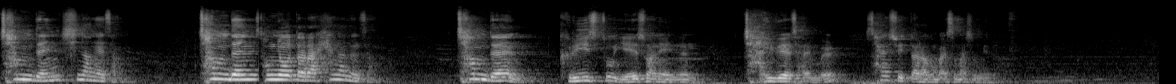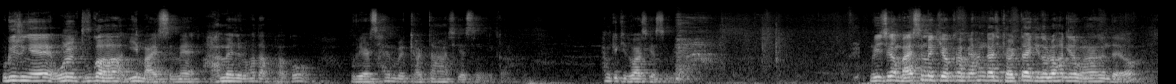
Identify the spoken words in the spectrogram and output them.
참된 신앙의 삶, 참된 성령을 따라 행하는 삶, 참된 그리스도 예수 안에 있는 자유의 삶을 살 수 있다라고 말씀하십니다. 우리 중에 오늘 누가 이 말씀에 아멘으로 화답하고 우리의 삶을 결단하시겠습니까? 함께 기도하시겠습니다. 우리 시간 말씀을 기억하며 한 가지 결단의 기도를 하기를 원하는데요.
